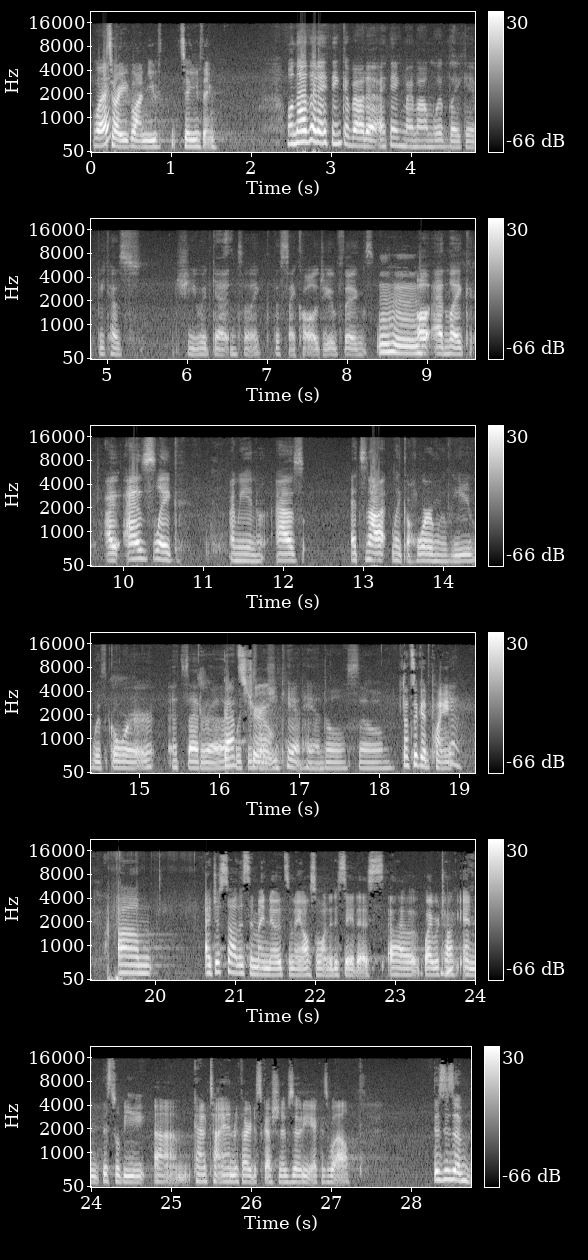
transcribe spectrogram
what? Sorry, go on. You say your thing. Well, now that I think about it, I think my mom would like it because she would get into like the psychology of things, mm-hmm. and like I as like, I mean, as it's not like a horror movie with gore, etc. That's which is true. what she can't handle. So That's a good point. Yeah. Um, I just saw this in my notes, and I also wanted to say this uh, while we're talking, and this will be um, kind of tie in with our discussion of Zodiac as well. This is a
